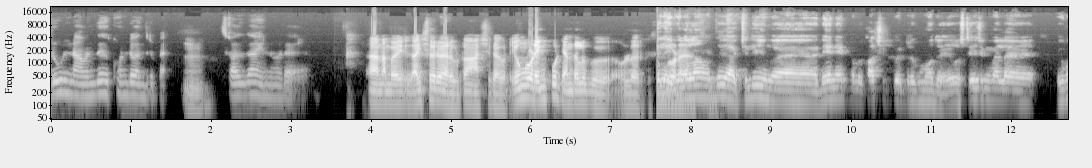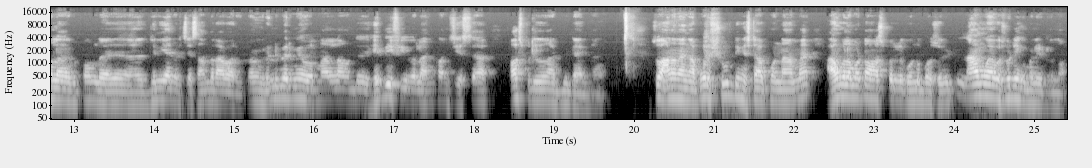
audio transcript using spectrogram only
ரூல் நான் வந்து கொண்டு வந்திருப்பேன். ஸோ அதுதான் என்னோட நம்ம ஐஸ்வர்யா இருக்கட்டும் ஆஷிகா இருக்கட்டும் இவங்களோட இன்புட் எந்த அளவுக்கு உள்ள இருக்கு? இவங்கெல்லாம் வந்து ஆக்சுவலி இவங்க டே நைட் நம்ம கால் ஷீட் போயிட்டு இருக்கும்போது ஒரு ஸ்டேஜுக்கு மேலே இவங்களா இருக்கட்டும் இல்லை ஜினியா நடிச்ச சாந்திராவா இருக்கட்டும் இவங்க ரெண்டு பேருமே ஒரு நாள்லாம் வந்து ஹெவி ஃபீவரில் அன்கான்சியஸாக ஹாஸ்பிட்டல்லாம் அட்மிட் ஆயிருந்தாங்க. ஸோ ஆனால் நாங்கள் அப்போ ஷூட்டிங் ஸ்டாப் பண்ணாமல் அவங்கள மட்டும் ஹாஸ்பிட்டலுக்கு கொண்டு போக சொல்லிட்டு நாம ஷூட்டிங் பண்ணிட்டு இருந்தோம்.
